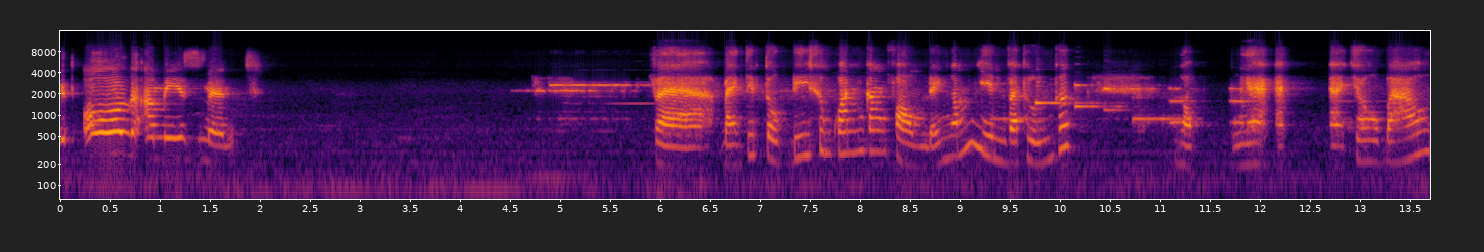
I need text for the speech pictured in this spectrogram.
with all the amazement. và bạn tiếp tục đi xung quanh căn phòng để ngắm nhìn và thưởng thức ngọc ngà châu báu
